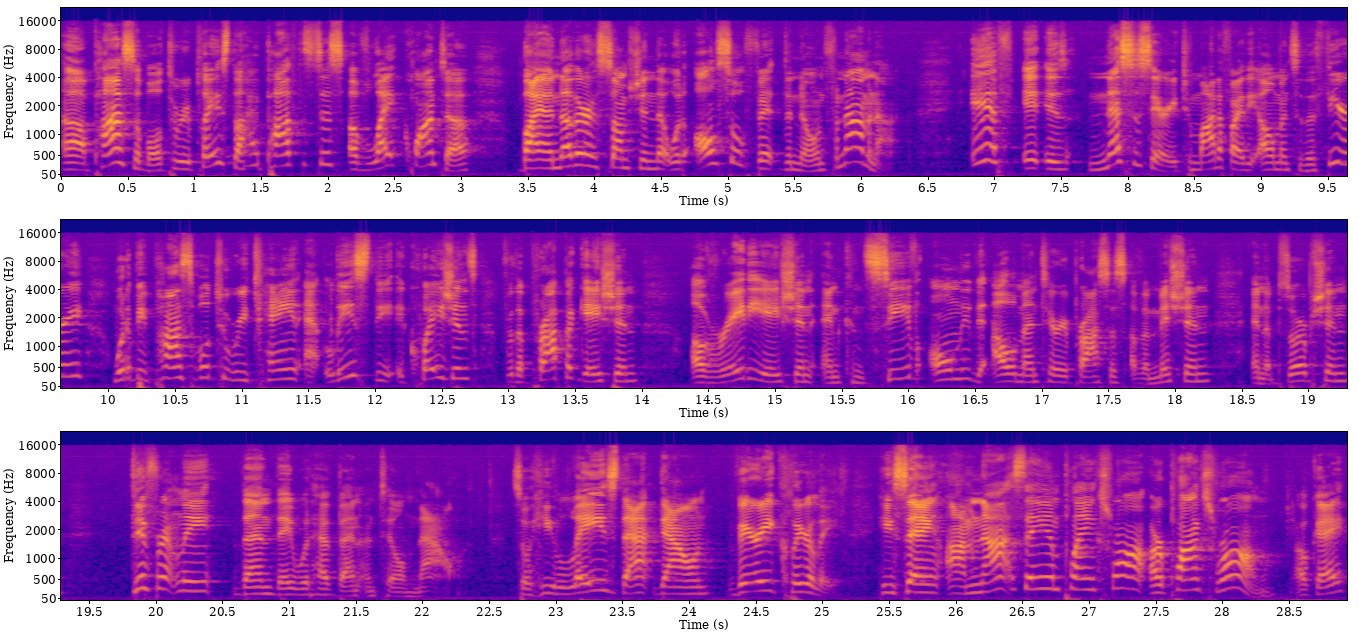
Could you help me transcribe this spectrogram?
uh, possible to replace the hypothesis of light quanta by another assumption that would also fit the known phenomenon? If it is necessary to modify the elements of the theory, would it be possible to retain at least the equations for the propagation of radiation and conceive only the elementary process of emission and absorption differently than they would have been until now. So he lays that down very clearly. He's saying, I'm not saying Planck's wrong or Planck's wrong, okay?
